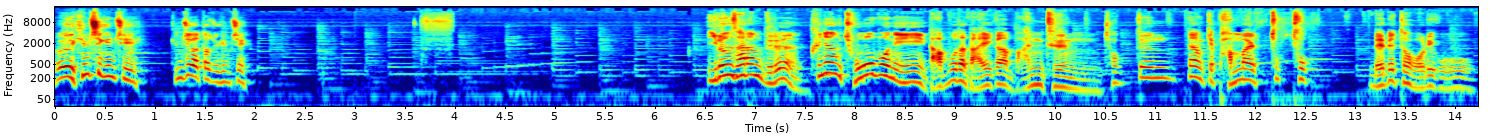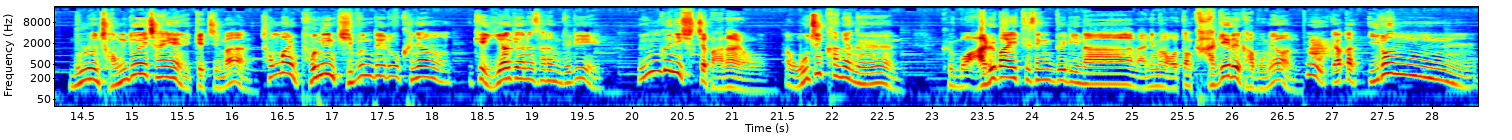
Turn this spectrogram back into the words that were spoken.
어이 김치 김치 김치 갖다 줘 김치. 이런 사람들은 그냥 종업원이 나보다 나이가 많든 적든 그냥 이렇게 반말 툭툭 내뱉어 버리고 물론 정도의 차이는 있겠지만 정말 본인 기분대로 그냥 이렇게 이야기하는 사람들이 은근히 진짜 많아요. 오죽하면은 그 뭐 아르바이트생들이나 아니면 어떤 가게를 가보면 뭐 약간 이런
